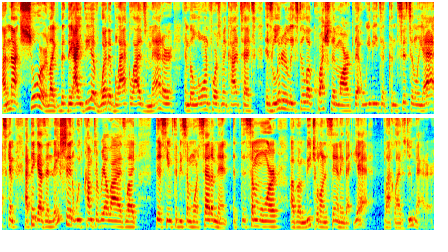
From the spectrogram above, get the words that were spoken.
I'm not sure. Like the, the idea of whether Black Lives Matter in the law enforcement context is literally still a question mark that we need to consistently ask. And I think as a nation, we've come to realize like there seems to be some more settlement, some more of a mutual understanding that, yeah, Black lives do matter.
